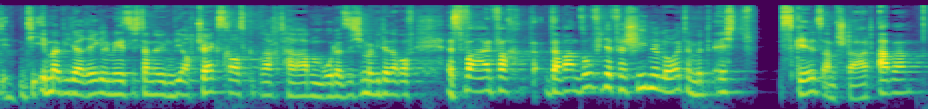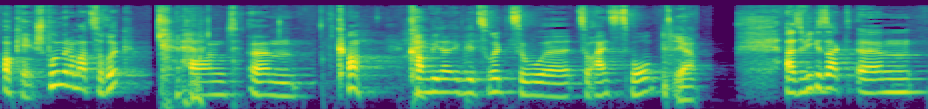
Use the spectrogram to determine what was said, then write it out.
die, die, immer wieder regelmäßig dann irgendwie auch Tracks rausgebracht haben oder sich immer wieder darauf. Es war einfach, da waren so viele verschiedene Leute mit echt Skills am Start. Aber okay, spulen wir nochmal zurück und ähm, komm, komm wieder irgendwie zurück zu, äh, zu 1, 2. Ja. Also wie gesagt, ähm,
